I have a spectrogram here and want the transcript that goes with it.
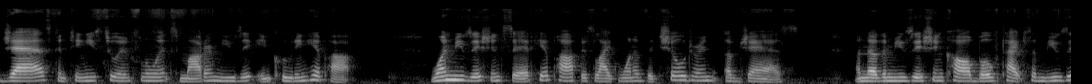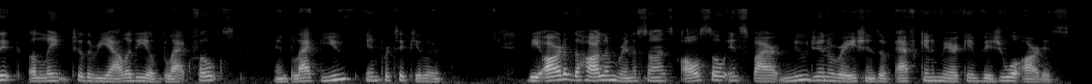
Jazz continues to influence modern music, including hip hop. One musician said hip hop is like one of the children of jazz. Another musician called both types of music a link to the reality of black folks and black youth in particular. The art of the Harlem Renaissance also inspired new generations of African American visual artists.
